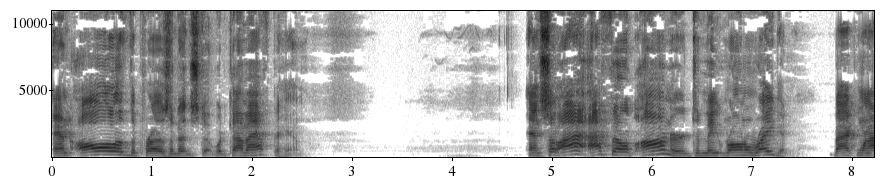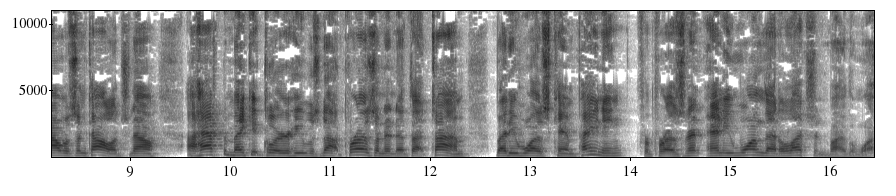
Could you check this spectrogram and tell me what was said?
and all of the presidents that would come after him. And so I, I, felt honored to meet Ronald Reagan back when I was in college. Now, I have to make it clear he was not president at that time, but he was campaigning for president and he won that election, by the way.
